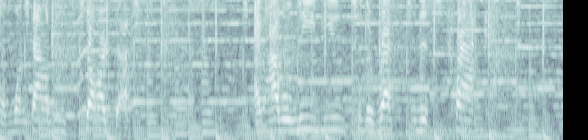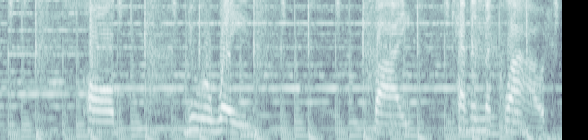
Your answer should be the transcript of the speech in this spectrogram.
and 1000 Stardust. And I will leave you to the rest of this track called Newer Ways by Kevin MacLeod.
